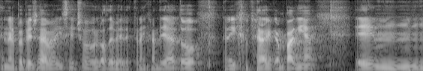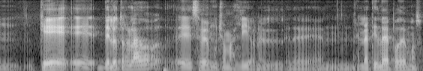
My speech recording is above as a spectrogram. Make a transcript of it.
en el PP ya habéis hecho los deberes, tenéis candidato, tenéis jefe de campaña. Em, que eh, del otro lado eh, se ve mucho más lío. En, la tienda de Podemos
